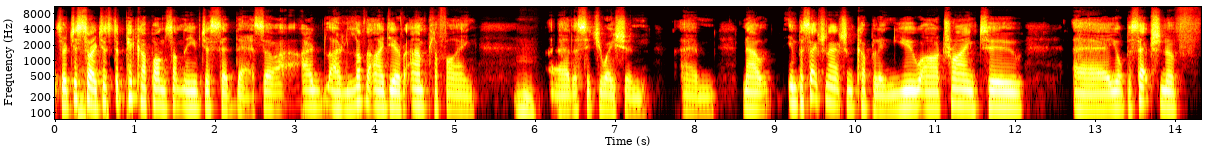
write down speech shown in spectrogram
So just sorry, just to pick up on something you've just said there. So I I, I love the idea of amplifying mm-hmm. uh, the situation. Um, now, in perception action coupling, you are trying to uh, your perception of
